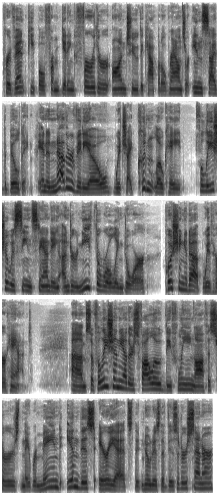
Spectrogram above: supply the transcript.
prevent people from getting further onto the Capitol grounds or inside the building. In another video, which I couldn't locate, Felicia was seen standing underneath the rolling door pushing it up with her hand. Um, so Felicia and the others followed the fleeing officers, and they remained in this area. It's the, known as the visitor center.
